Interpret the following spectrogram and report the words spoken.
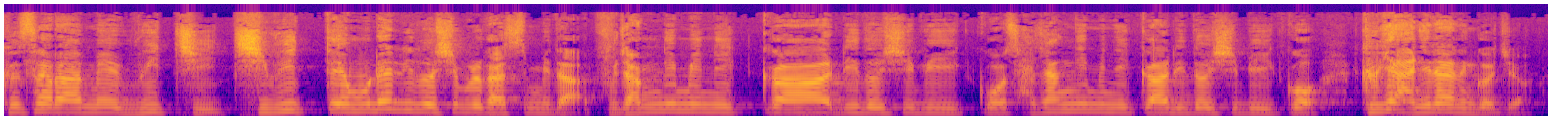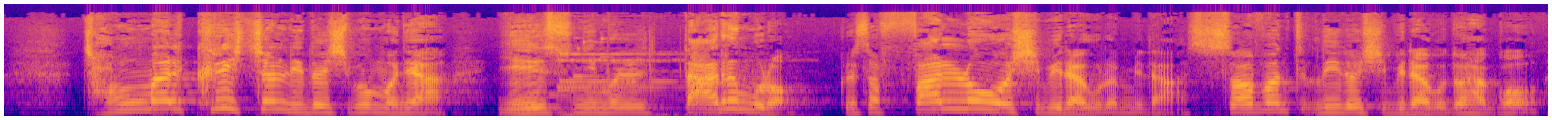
그 사람의 위치, 지위 때문에 리더십을 갖습니다. 부장님이니까 리더십이 있고 사장님이니까 리더십이 있고 그게 아니라는 거죠. 정말 크리스천 리더십은 뭐냐? 예수님을 따름으로 그래서 followership이라고 그럽니다. servant leadership이라고도 하고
